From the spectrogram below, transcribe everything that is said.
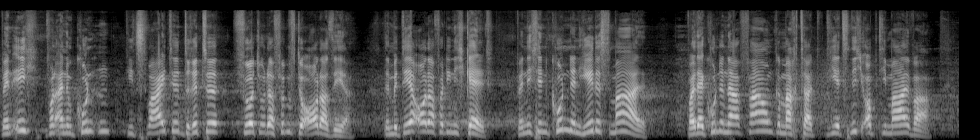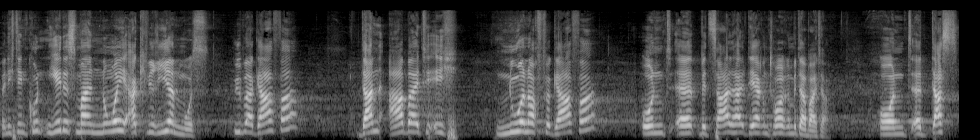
wenn ich von einem Kunden die zweite, dritte, vierte oder fünfte Order sehe. Denn mit der Order verdiene ich Geld. Wenn ich den Kunden jedes Mal, weil der Kunde eine Erfahrung gemacht hat, die jetzt nicht optimal war, wenn ich den Kunden jedes Mal neu akquirieren muss über GAFA, dann arbeite ich nur noch für GAFA und äh, bezahle halt deren teuren Mitarbeiter. Und äh, das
